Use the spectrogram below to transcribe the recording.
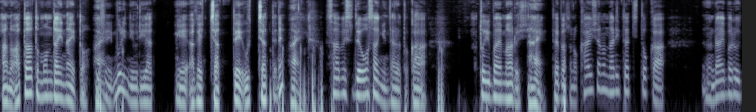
あの、後々問題ないと。はい要するに無理に売り上げ上げちゃって、売っちゃってね。はい。サービスで大騒ぎになるとか、という場合もあるし、はい例えばその会社の成り立ちとか、うんライバル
